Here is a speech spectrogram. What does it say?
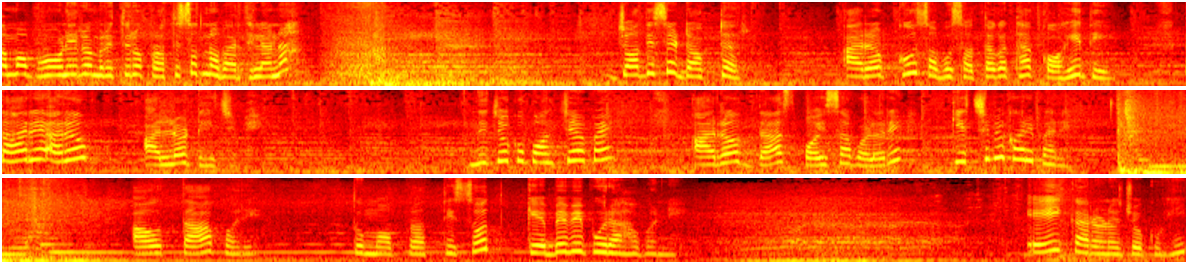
तुम भर मृत्युर प्रतिशोध नबार ना जदि से डक्टर आरब को सब सतकथा कहीदे तहारे आरब आलर्ट होजक बचापी आरब दास पैसा बल भी करे आपर तुम प्रतिशोध के पूरा हेनी यही कारण जो ही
